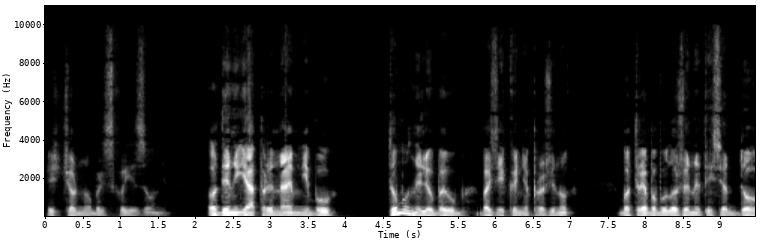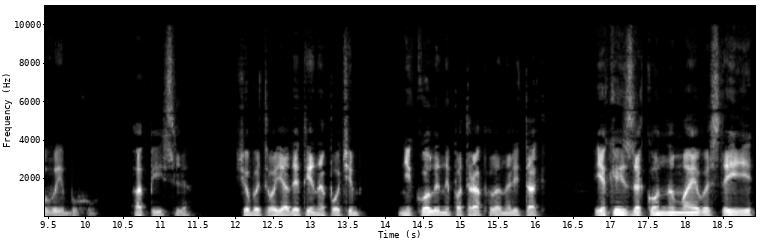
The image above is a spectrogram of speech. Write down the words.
із Чорнобильської зони. Один я, принаймні, був, тому не любив базікання про жінок, бо треба було женитися до вибуху, а після, щоби твоя дитина потім ніколи не потрапила на літак, який законно має вести її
